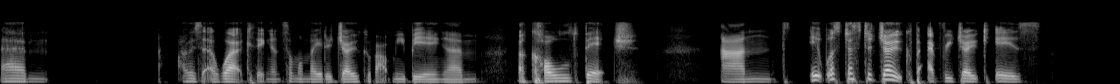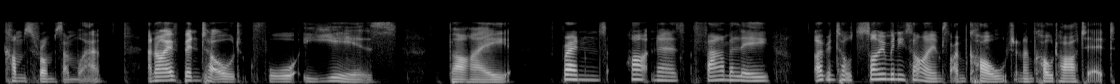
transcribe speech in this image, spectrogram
Um, I was at a work thing and someone made a joke about me being um a cold bitch, and it was just a joke, but every joke is comes from somewhere. And I've been told for years by friends, partners, family, I've been told so many times that I'm cold and I'm cold hearted.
